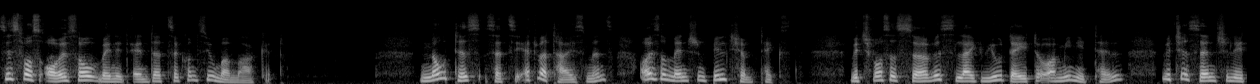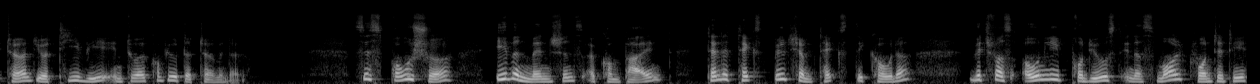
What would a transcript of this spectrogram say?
This was also when it entered the consumer market. Notice that the advertisements also mention Bildschirmtext, which was a service like ViewData or Minitel, which essentially turned your TV into a computer terminal. This brochure even mentions a combined teletext Bildschirmtext decoder, which was only produced in a small quantity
